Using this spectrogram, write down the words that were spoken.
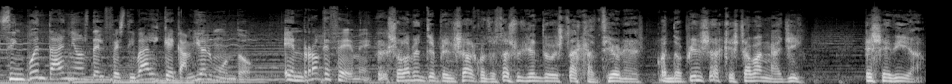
50 años del festival que cambió el mundo. En Rock FM. Solamente pensar cuando estás oyendo estas canciones, cuando piensas que estaban allí, ese día,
